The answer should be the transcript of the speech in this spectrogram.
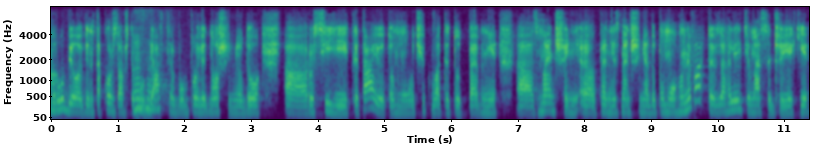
Рубіо він також завжди був Мгм. ястребом по відношенню до а, Росії і Китаю. Тому очікувати тут певні а, зменшень, е, певні зменшення допомоги не варто. І взагалі ті меседжі, які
